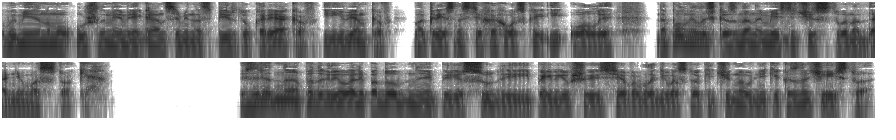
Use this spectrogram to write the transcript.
вымененному ушлыми американцами на спирту коряков и венков в окрестностях Охотской и Олы, наполнилась казна наместничества на Дальнем Востоке. Изрядно подогревали подобные пересуды и появившиеся во Владивостоке чиновники казначейства,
